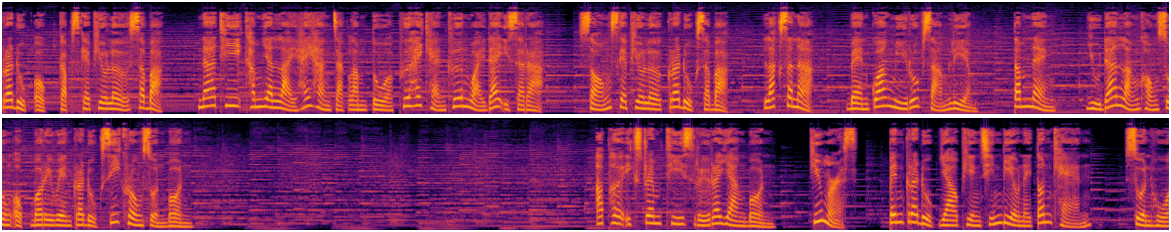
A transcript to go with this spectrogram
กระดูกอกกับ scapular สะบัก หน้าที่ค้ำยันไหล่ให้ห่างจากลำตัวเพื่อให้แขนเคลื่อนไหวได้อิสระ 2. scapular กระดูกสะบัก ลักษณะ แบนกว้างมีรูปสามเหลี่ยม ตำแหน่งอยู่ด้านหลังของทรวงอกบริเวณกระดูกซี่โครงส่วนบน upper extremities หรือระยางบน Humerus. เป็นกระดูกยาวเพียงชิ้นเดียวในต้นแขน ส่วนหัว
